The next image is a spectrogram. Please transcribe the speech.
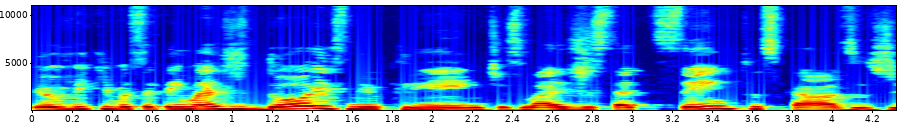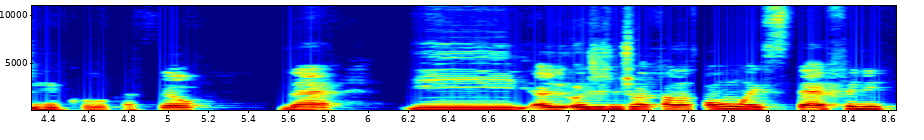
Eu vi que você tem mais de 2 mil clientes, mais de 700 casos de recolocação, né? E hoje a gente vai falar com a Stephanie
